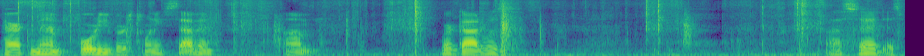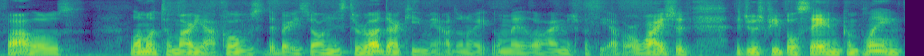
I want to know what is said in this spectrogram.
Perek Mem 40, verse 27, um, where God was uh, said as follows. Lama Tomar Yaakov darki me Adonai mishpati Or why should the Jewish people say and complain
